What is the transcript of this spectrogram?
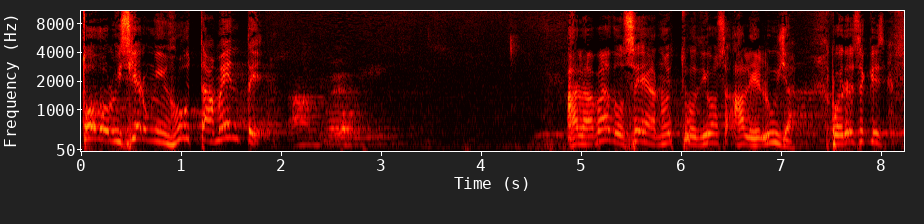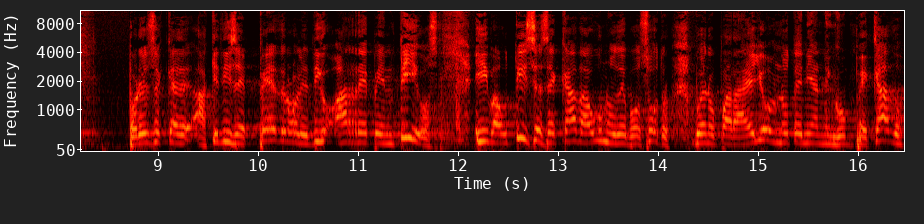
Todo lo hicieron injustamente. Alabado sea nuestro Dios, aleluya. Por eso es que, por eso es que aquí dice, Pedro les dijo, arrepentíos y bautícese cada uno de vosotros. Bueno, para ellos no tenían ningún pecado.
